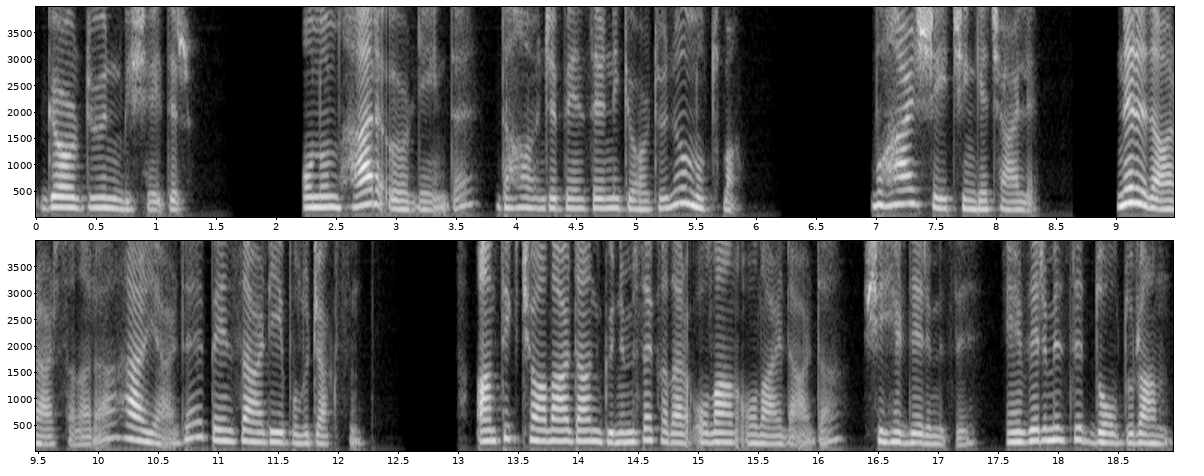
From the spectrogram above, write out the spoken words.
gördüğün bir şeydir. Onun her örneğinde daha önce benzerini gördüğünü unutma. Bu her şey için geçerli. Nerede ararsan ara her yerde benzerliği bulacaksın. Antik çağlardan günümüze kadar olan olaylarda şehirlerimizi, evlerimizi dolduran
